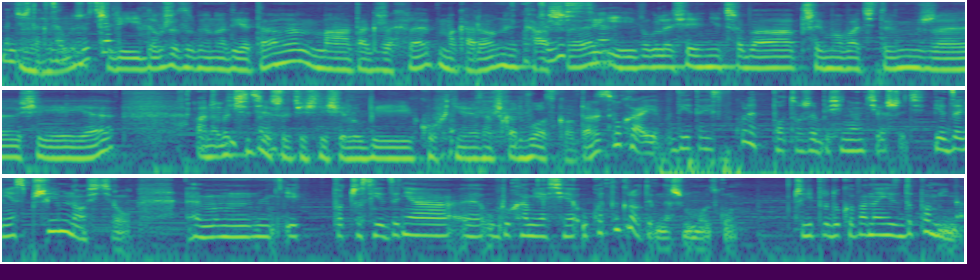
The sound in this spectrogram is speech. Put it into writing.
Będziesz tak całe Mhm, życie? Czyli dobrze zrobiona dieta, ma także chleb, makarony, kaszę Oczywiście. i w ogóle się nie trzeba przejmować tym, że się je je, a nawet się Oczywiście. cieszyć, jeśli się lubi kuchnię na przykład włoską, tak? Słuchaj, dieta jest w ogóle po to, żeby się nią cieszyć. Jedzenie z przyjemnością. Em, i Podczas jedzenia e, uruchamia się układ nagrody w naszym mózgu, czyli produkowana jest dopamina.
